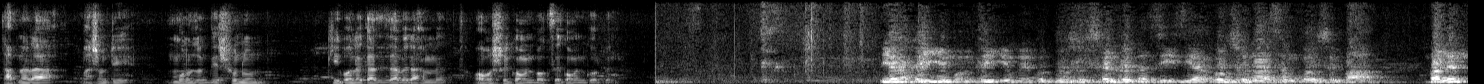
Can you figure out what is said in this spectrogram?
তা আপনারা ভাষণটি মনোযোগ দিয়ে শুনুন কি বলে কাজী জাবের আহমেদ অবশ্যই কমেন্ট বক্সে কমেন্ট করবেন يا حيم القيم يا قدوس السر العزيز يا غوث العظم غوث پاک بلند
